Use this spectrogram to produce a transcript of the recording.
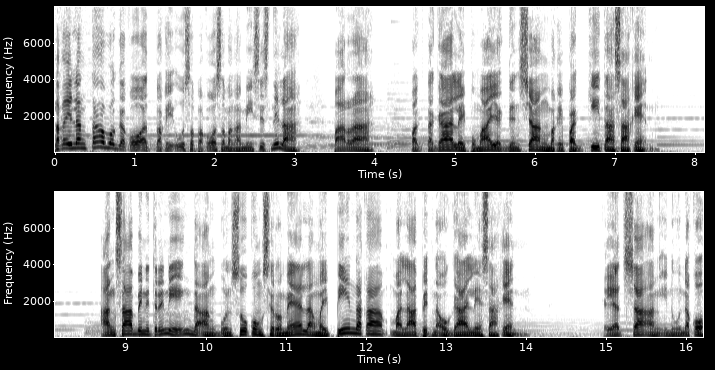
Nakailang tawag ako at pakiusap ako sa mga misis nila para pagtagal ay pumayag din siyang makipagkita sa akin. Ang sabi ni Trining na ang bunso kong si Romel ang may pinaka malapit na ugali sa akin. Kaya't siya ang inuna ko.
